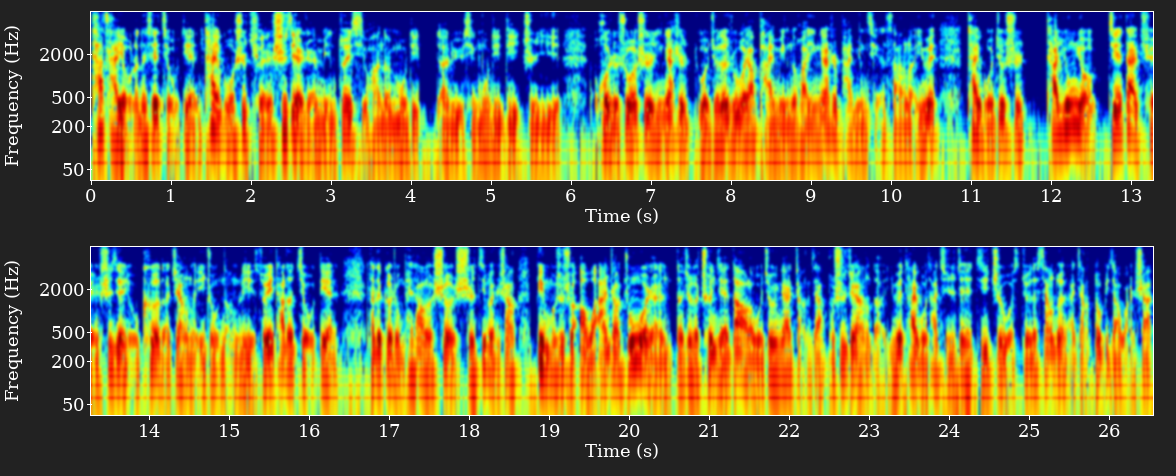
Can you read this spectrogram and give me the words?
它才有了那些酒店。泰国是全世界人民最喜欢的目的呃旅行目的地之一，或者说是应该是，我觉得如果要排名的话，应该是排名前三了，因为泰国就是。它拥有接待全世界游客的这样的一种能力，所以它的酒店、它的各种配套的设施，基本上并不是说啊，我按照中国人的这个春节到了，我就应该涨价，不是这样的。因为泰国它其实这些机制，我觉得相对来讲都比较完善。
